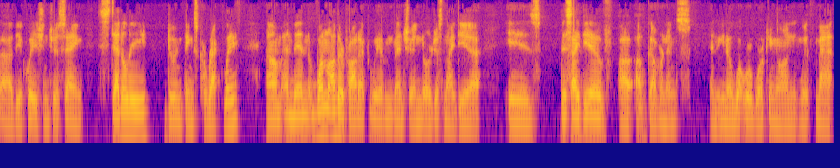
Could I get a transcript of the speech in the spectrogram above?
uh, the equation, just saying steadily doing things correctly. Um, and then one other product we haven't mentioned, or just an idea, is this idea of uh, of governance, and you know what we're working on with Matt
